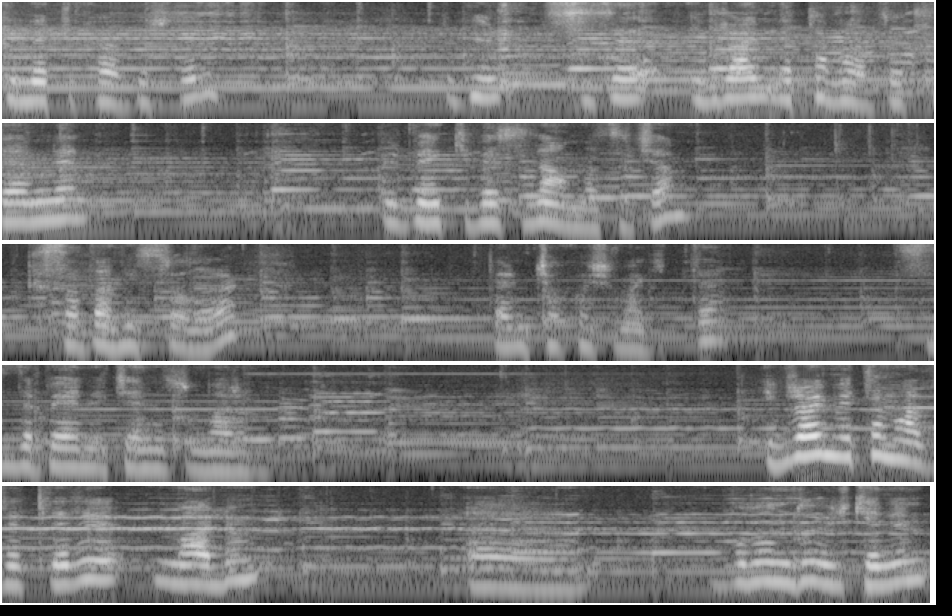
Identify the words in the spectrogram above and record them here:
Kıymetli kardeşlerim, bugün size İbrahim Ethem Hazretleri'nin bir menkıbesini anlatacağım. Kısadan hisse olarak. Benim çok hoşuma gitti. Sizin de beğeneceğiniz umarım. İbrahim Ethem Hazretleri malum eee, bulunduğu ülkenin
